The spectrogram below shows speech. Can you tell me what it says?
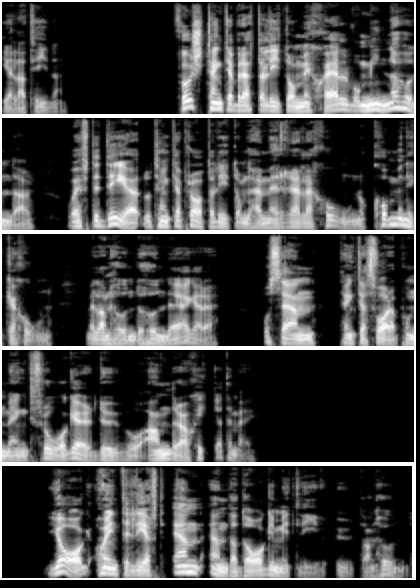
hela tiden. Först tänkte jag berätta lite om mig själv och mina hundar och efter det då tänkte jag prata lite om det här med relation och kommunikation mellan hund och hundägare. Och sen tänkte jag svara på en mängd frågor du och andra har skickat till mig. Jag har inte levt en enda dag i mitt liv utan hund.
